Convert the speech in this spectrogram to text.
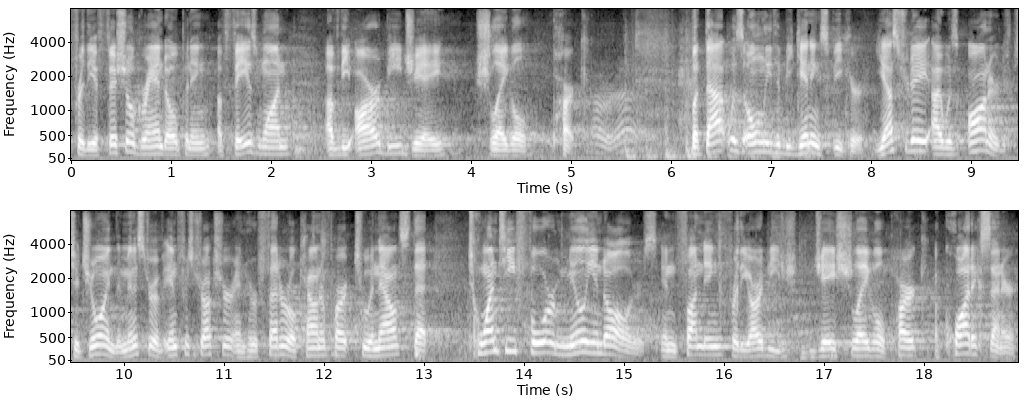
for the official grand opening of Phase 1 of the RBJ Schlegel Park. But that was only the beginning, Speaker. Yesterday, I was honoured to join the Minister of Infrastructure and her federal counterpart to announce that $24 million in funding for the RBJ Schlegel Park Aquatic Centre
